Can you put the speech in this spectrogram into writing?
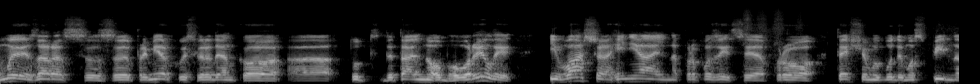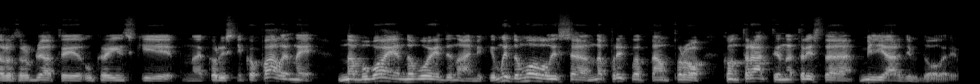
ми зараз з прем'єркою Свириденко е, тут детально обговорили, і ваша геніальна пропозиція про те, що ми будемо спільно розробляти українські корисні копалини, набуває нової динаміки. Ми домовилися, наприклад, там про контракти на 300 мільярдів доларів.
